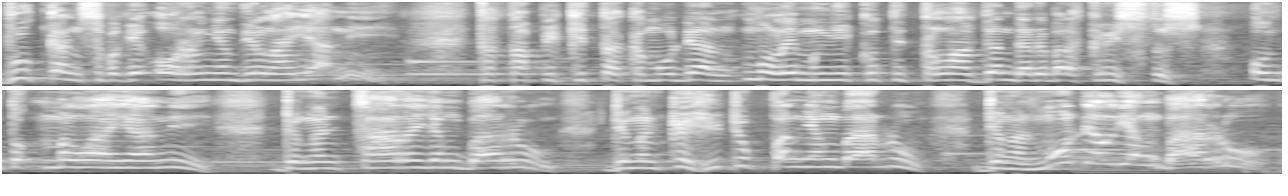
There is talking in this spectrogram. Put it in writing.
bukan sebagai orang yang dilayani, tetapi kita kemudian mulai mengikuti teladan daripada Kristus untuk melayani dengan cara yang baru, dengan kehidupan yang baru, dengan model yang baru.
